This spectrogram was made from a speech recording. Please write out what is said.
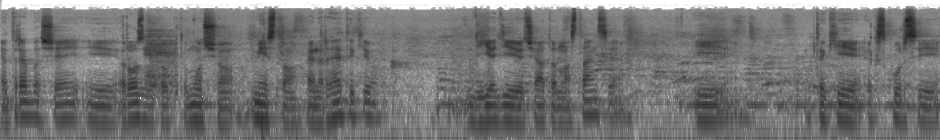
е, треба ще і розвиток, тому що місто енергетиків, є діюча атомна станція, і такі екскурсії е,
